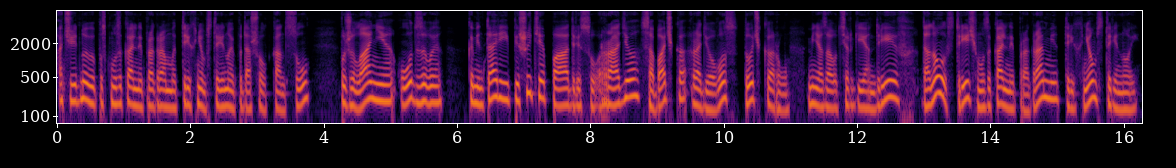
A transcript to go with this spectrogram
Очередной выпуск музыкальной программы «Тряхнем стариной» подошел к концу. Пожелания, отзывы – Комментарии пишите по адресу радио. Меня зовут Сергей Андреев. До новых встреч в музыкальной программе «Тряхнем стариной».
